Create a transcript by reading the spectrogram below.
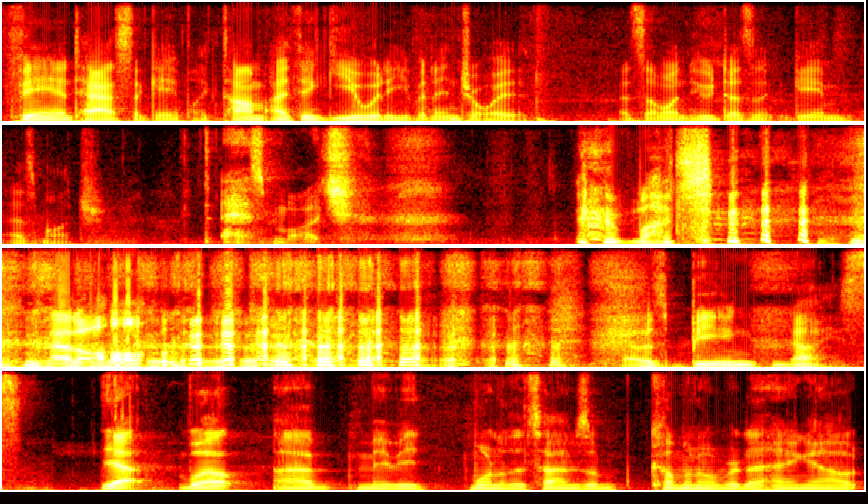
fantastic game. Like Tom, I think you would even enjoy it as someone who doesn't game as much. As much. much at all. That was being nice. Yeah. Well, uh, maybe one of the times I'm coming over to hang out.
